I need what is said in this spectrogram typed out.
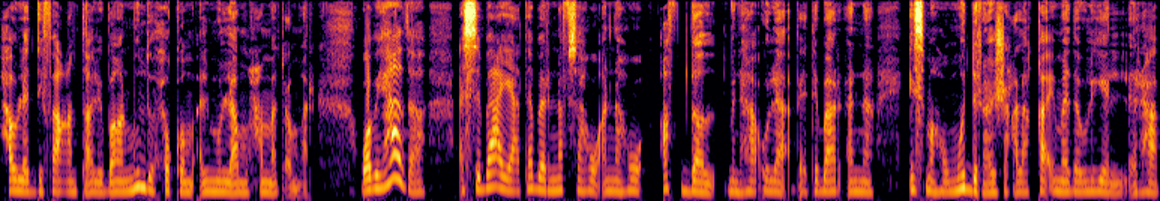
حول الدفاع عن طالبان منذ حكم الملا محمد عمر. وبهذا السباعي يعتبر نفسه أنه أفضل من هؤلاء باعتبار أن اسمه مدرج على قائمة دولية للإرهاب.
